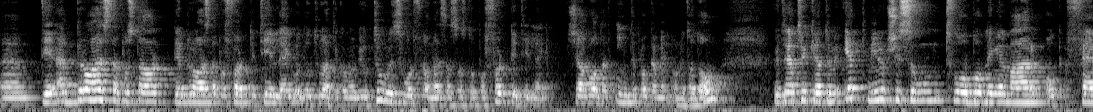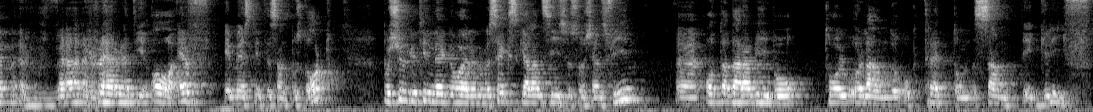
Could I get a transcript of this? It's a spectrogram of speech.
Ehm, det är bra hästar på start, det är bra hästar på 40 tillägg och då tror jag att det kommer att bli otroligt svårt för de hästar som står på 40 tillägg. Så jag har valt att inte plocka med någon av dem. Utan jag tycker att nummer 1 Minucci Zon, 2 Bobling Elmar och 5 Rarity AF är mest intressant på start. På 20 tillägg då är det nummer 6 Galant Sisu som känns fin. Ehm, 8 Darabibo, 12 Orlando och 13 Sante Grif.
